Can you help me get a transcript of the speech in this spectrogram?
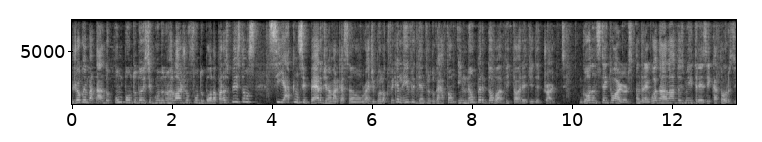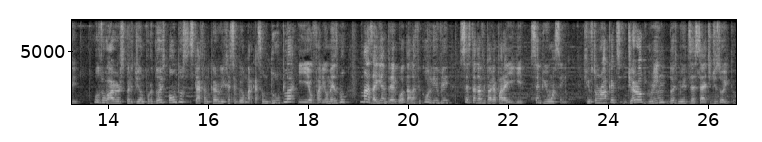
Jogo empatado, 1.2 segundo no relógio, fundo bola para os Pistons, Siakam se perde na marcação, Red Bullock fica livre dentro do garrafão e não perdoa a vitória de Detroit. Golden State Warriors, André Guadala, 2013-14. Os Warriors perdiam por dois pontos, Stephen Curry recebeu marcação dupla, e eu faria o mesmo, mas aí André Guadala ficou livre, sexta da vitória para Iggy, 101 a 100. Houston Rockets, Gerald Green 2017-18.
